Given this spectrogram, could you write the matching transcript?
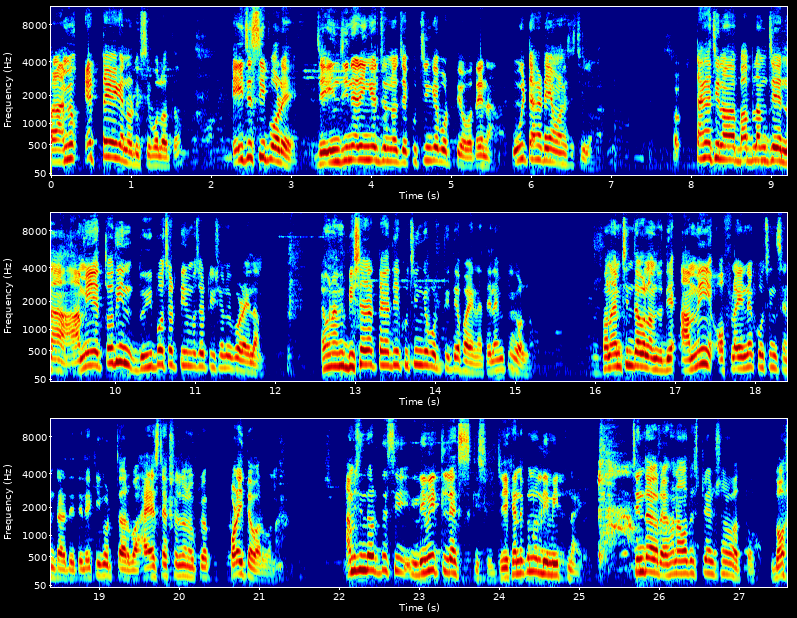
আর আমি এর থেকে কেন ঢুকছি বলতো এইচএসসি পড়ে যে ইঞ্জিনিয়ারিং এর জন্য যে কোচিং এ ভর্তি হব, তাই না? ওই টাকাটাই আমার কাছে ছিল না। টাকা ছিল না ভাবলাম যে না আমি এতদিন দুই বছর তিন বছর টিউশনে পড়াইলাম। এখন আমি বিশ হাজার টাকা দিয়ে কোচিং এ ভর্তি দিতে পারি না তাহলে আমি কি করলাম? তখন আমি চিন্তা করলাম যদি আমি অফলাইনে কোচিং সেন্টার দিই তাহলে কি করতে পারব? হাইয়েস্ট একশো জন উপরে পড়াইতে পারব না। আমি চিন্তা করতেছি লিমিটলেস কিছু যে এখানে কোনো লিমিট নাই। চিন্তা করো এখন আমাদের স্টুডেন্ট সংখ্যা কত? দশ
